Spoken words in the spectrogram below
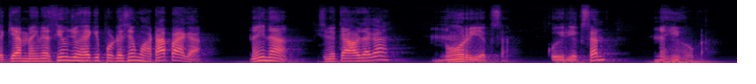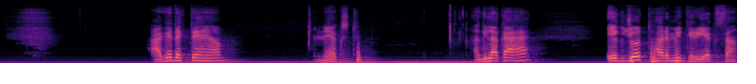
तो क्या मैग्नीशियम जो है कि पोटेशियम को हटा पाएगा? नहीं ना। इसमें क्या हो जाएगा? नो रिएक्शन कोई रिएक्शन नहीं होगा। आगे देखते हैं अब। नेक्स्ट अगला क्या है? एक्जोथर्मिक रिएक्शन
